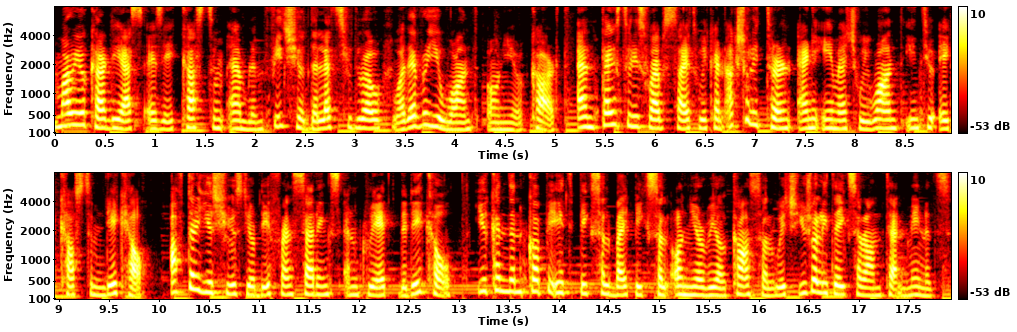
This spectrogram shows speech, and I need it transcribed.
Mario DS has a custom emblem feature that lets you draw whatever you want on your card. And thanks to this website, we can actually turn any image we want into a custom decal. After you choose your different settings and create the decal, you can then copy it pixel by pixel on your real console, which usually takes around 10 minutes.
